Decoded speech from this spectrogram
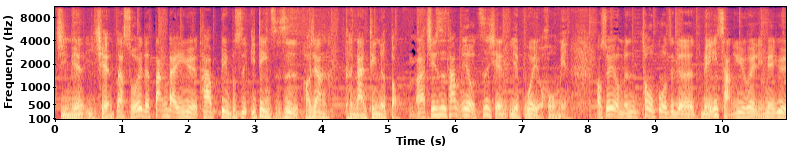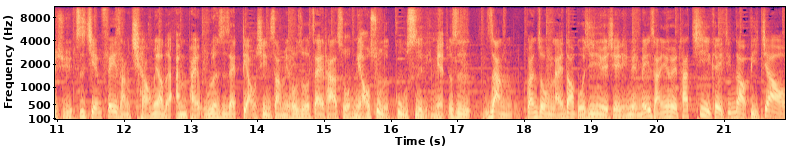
几年以前，那所谓的当代音乐，它并不是一定只是好像很难听得懂啊。其实它没有之前，也不会有后面。好，所以我们透过这个每一场音乐会里面乐曲之间非常巧妙的安排，无论是在调性上面，或者说在他所描述的故事里面，就是让观众来到国际音乐节里面，每一场音乐会，它既可以听到比较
